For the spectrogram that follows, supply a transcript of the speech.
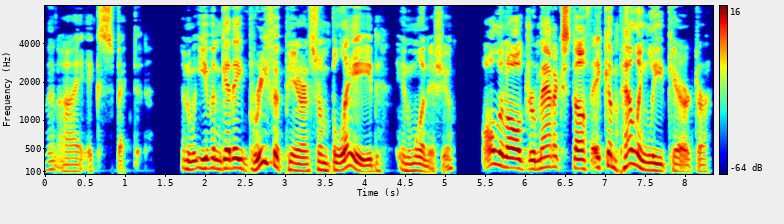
than I expected. And we even get a brief appearance from Blade in one issue. All in all, dramatic stuff, a compelling lead character.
